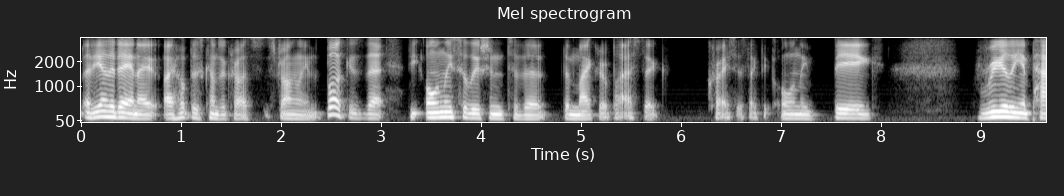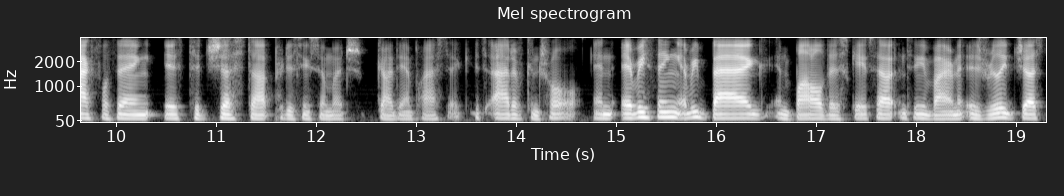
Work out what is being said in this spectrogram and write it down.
at the end of the day, and I, I hope this comes across strongly in the book, is that the only solution to the the microplastic crisis, like the only big, really impactful thing, is to just stop producing so much goddamn plastic. It's out of control, and everything, every bag and bottle that escapes out into the environment is really just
